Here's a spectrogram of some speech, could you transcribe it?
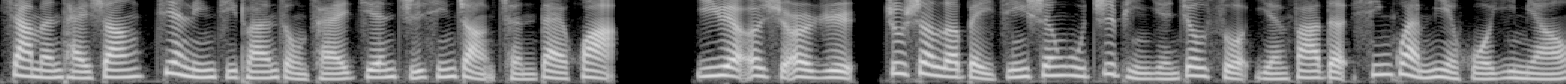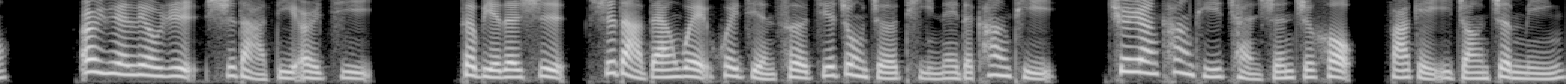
厦门台商建林集团总裁兼执行长陈代化，一月二十二日。注射了北京生物制品研究所研发的新冠灭活疫苗，二月六日施打第二剂。特别的是，施打单位会检测接种者体内的抗体，确认抗体产生之后，发给一张证明。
